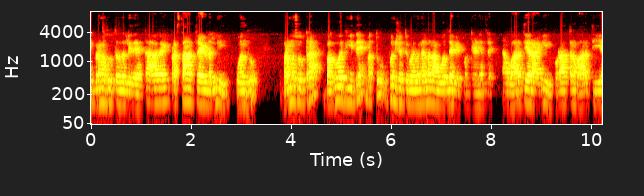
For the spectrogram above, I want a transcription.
ಈ ಬ್ರಹ್ಮಸೂತ್ರದಲ್ಲಿದೆ ಅಂತ ಹಾಗಾಗಿ ಪ್ರಸ್ಥಾನತ್ರಯಗಳಲ್ಲಿ ಒಂದು. ಬ್ರಹ್ಮಸೂತ್ರ ಭಗವದ್ಗೀತೆ ಮತ್ತು ಉಪನಿಷತ್ತುಗಳು ಇವನ್ನೆಲ್ಲ ನಾವು ಓದಲೇಬೇಕು ಅಂತ ಹೇಳಿ ಅಂದ್ರೆ ನಾವು ಭಾರತೀಯರಾಗಿ ಪುರಾತನ ಭಾರತೀಯ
